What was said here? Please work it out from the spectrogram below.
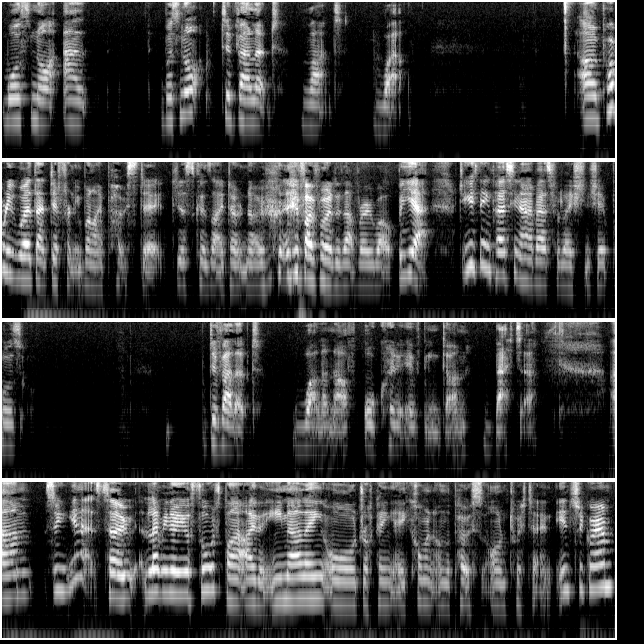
was not as was not developed that well? I'll probably word that differently when I post it, just because I don't know if I've worded that very well. But yeah, do you think Percy and Annabeth's relationship was developed well enough, or could it have been done better? Um, so yeah, so let me know your thoughts by either emailing or dropping a comment on the post on Twitter and Instagram.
